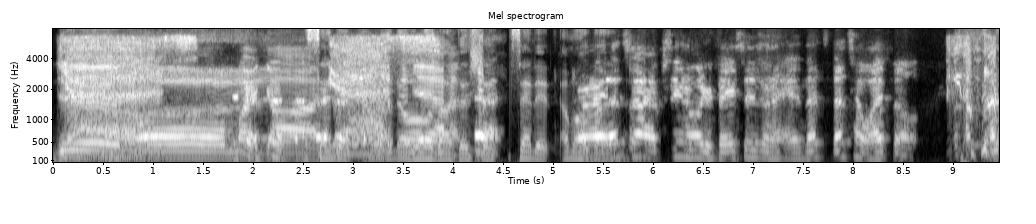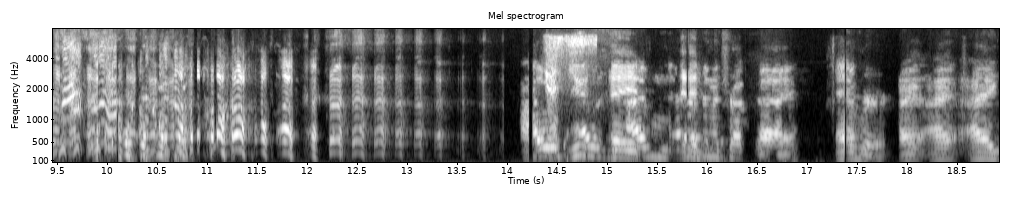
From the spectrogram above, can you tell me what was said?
Dude, Yes. oh my god. Send it. I want to know all about this shit. Send it. I'm all All right, about it. that's why I've seen all your faces, and, I, and that's that's how I felt. I was, You I was, say- I've never Ed- been a truck guy ever. I, I, I,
